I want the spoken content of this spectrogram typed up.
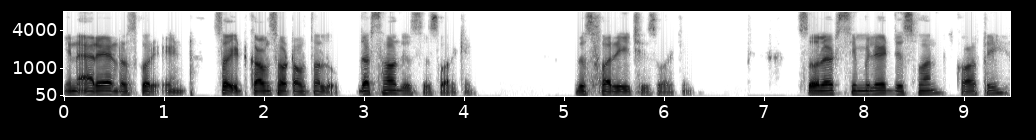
in array underscore int. So it comes out of the loop. That's how this is working. This for each is working. So let's simulate this one, copy,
